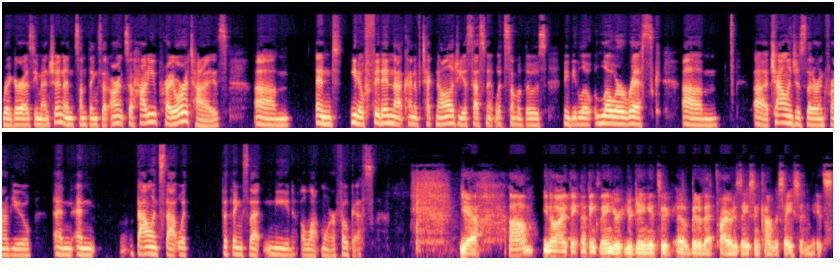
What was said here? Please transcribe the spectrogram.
rigor, as you mentioned, and some things that aren't. So how do you prioritize um, and you know fit in that kind of technology assessment with some of those maybe low, lower risk um, uh, challenges that are in front of you and and balance that with the things that need a lot more focus yeah um, you know i think i think then you're you're getting into a bit of that prioritization conversation. It's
